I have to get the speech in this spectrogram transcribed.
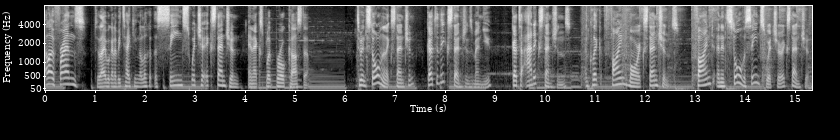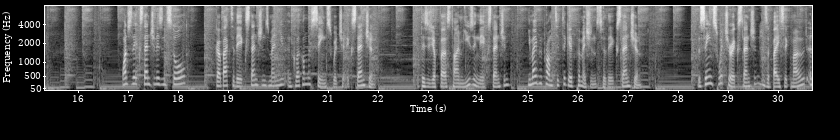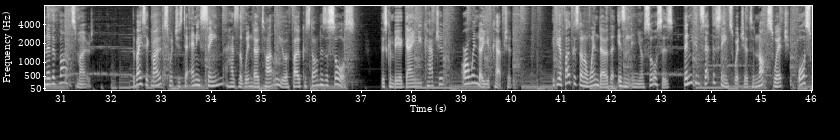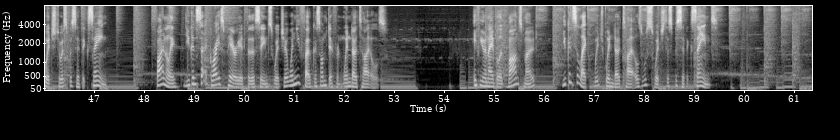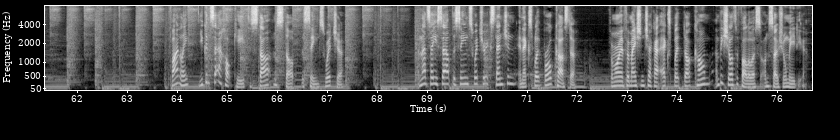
Hello friends! Today we're going to be taking a look at the Scene Switcher extension in XSplit Broadcaster. To install an extension, go to the Extensions menu, go to Add Extensions, and click Find More Extensions. Find and install the Scene Switcher extension. Once the extension is installed, go back to the Extensions menu and click on the Scene Switcher extension. If this is your first time using the extension, you may be prompted to give permissions to the extension. The Scene Switcher extension has a basic mode and an advanced mode. The basic mode switches to any scene that has the window title you are focused on as a source. This can be a game you captured or a window you've captured. If you're focused on a window that isn't in your sources, then you can set the scene switcher to not switch or switch to a specific scene. Finally, you can set a grace period for the scene switcher when you focus on different window titles. If you enable advanced mode, you can select which window titles will switch to specific scenes. Finally, you can set a hotkey to start and stop the scene switcher. And that's how you set up the scene switcher extension in XSplit Broadcaster. For more information, check out xsplit.com and be sure to follow us on social media.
